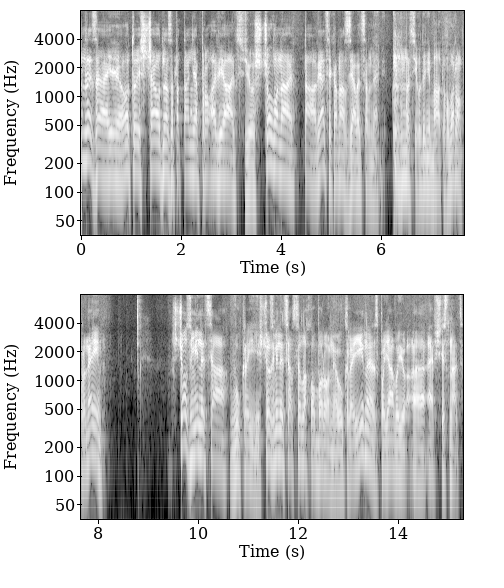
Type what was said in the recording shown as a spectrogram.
Пане Резе, е, ще одне запитання про авіацію. Що вона, та авіація, яка в нас з'явиться в небі? Ми в цій годині багато говоримо про неї. Що зміниться в Україні? Що зміниться в силах оборони України з появою е, F-16?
